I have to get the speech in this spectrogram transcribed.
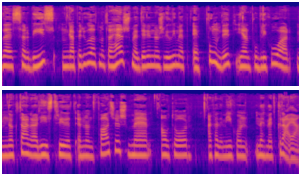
dhe Serbisë, nga periudhat më të hershme deri në zhvillimet e fundit, janë publikuar në këtë analizë 39 faqesh me autor akademikun Mehmet Kraja.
